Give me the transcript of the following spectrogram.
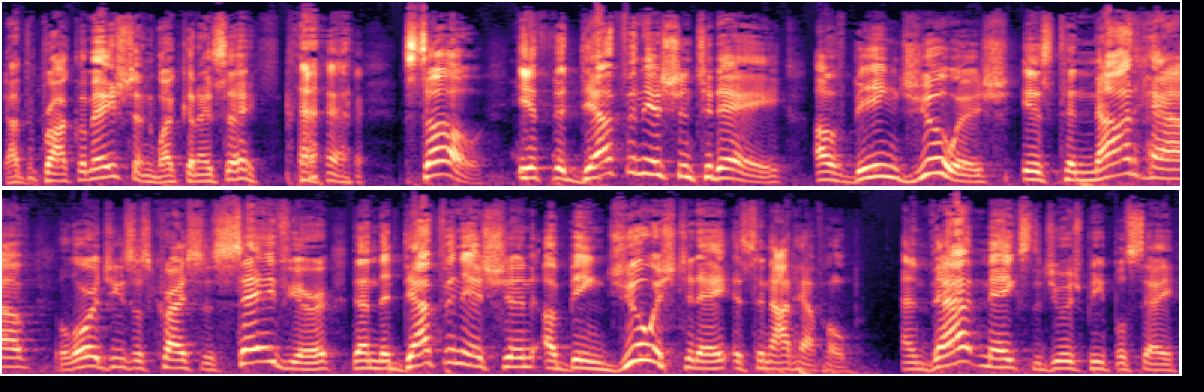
Got the proclamation. What can I say? So, if the definition today of being Jewish is to not have the Lord Jesus Christ as Savior, then the definition of being Jewish today is to not have hope. And that makes the Jewish people say,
